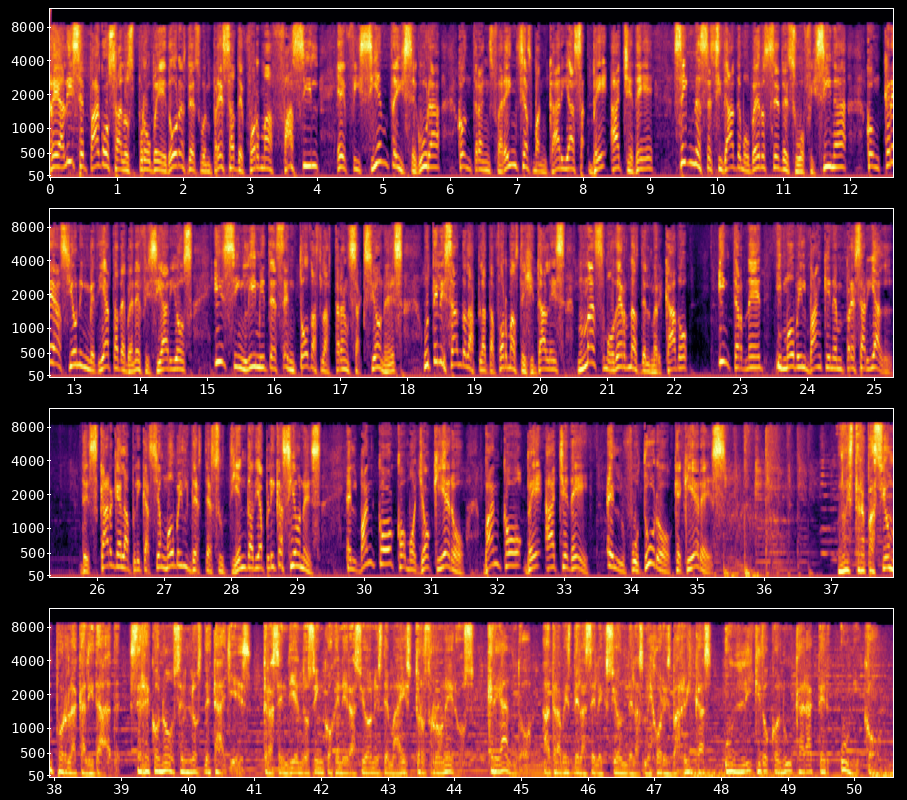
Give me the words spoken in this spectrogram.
Realice pagos a los proveedores de su empresa de forma fácil, eficiente y segura con transferencias bancarias BHD sin necesidad de moverse de su oficina, con creación inmediata de beneficiarios y sin límites en todas las transacciones, utilizando las plataformas digitales más modernas del mercado, Internet y móvil banking empresarial. Descargue la aplicación móvil desde su tienda de aplicaciones. El banco como yo quiero. Banco BHD. El futuro que quieres. Nuestra pasión por la calidad se reconoce en los detalles, trascendiendo cinco generaciones de maestros roneros, creando, a través de la selección de las mejores barricas, un líquido con un carácter único,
